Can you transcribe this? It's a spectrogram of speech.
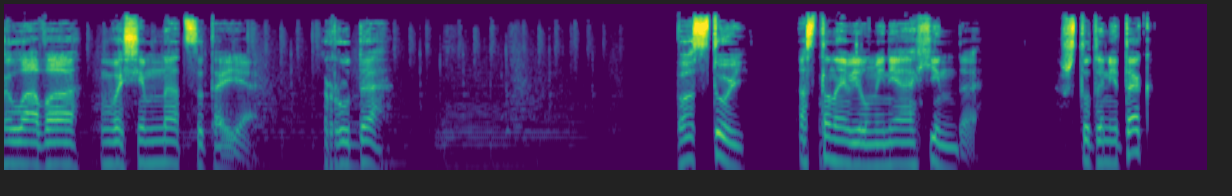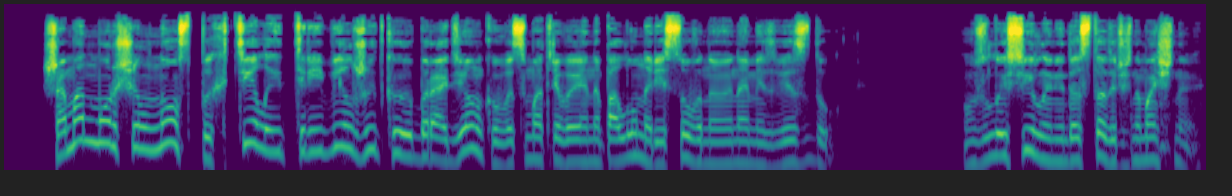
Глава 18. Руда. «Постой!» — остановил меня Ахинда. «Что-то не так?» Шаман морщил нос, пыхтел и теребил жидкую бороденку, высматривая на полу нарисованную нами звезду. «Узлы силы недостаточно мощны.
